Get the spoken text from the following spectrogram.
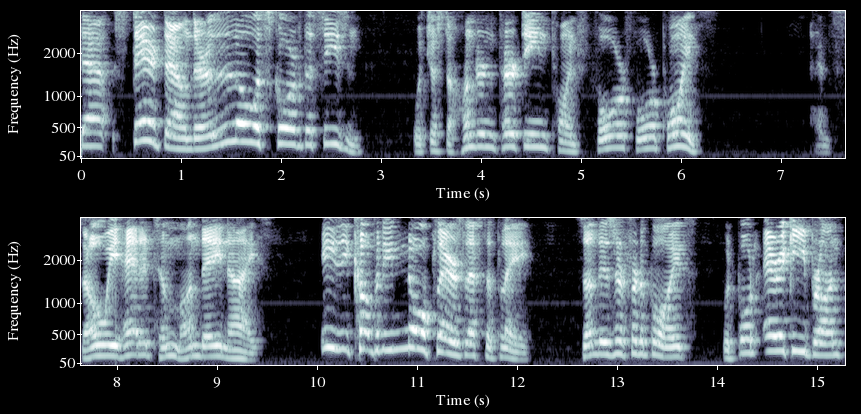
down, stared down their lowest score of the season with just 113.44 points. And so we headed to Monday night. Easy company, no players left to play. Sundays are for the boys, with both Eric Ebron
